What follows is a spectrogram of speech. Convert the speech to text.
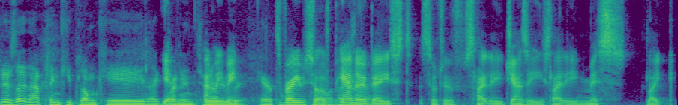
But it was like that plinky plonky, like Yeah, running I know through what you mean. it's very sort of piano based, sort of slightly jazzy, slightly miss like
